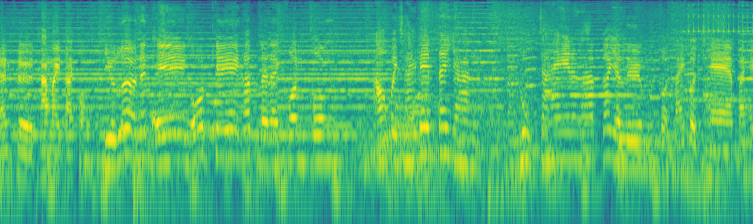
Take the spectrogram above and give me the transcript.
นั่นคือท่าไม้ตายของคิลเลอร์นั่นเอง โอเคครับ หลายๆคนคงเอาไปใช้เล่นได้อย่าง ถูกใจนะครับ ก็อย่าลืมกดไลค์กดแชร์ไปให้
